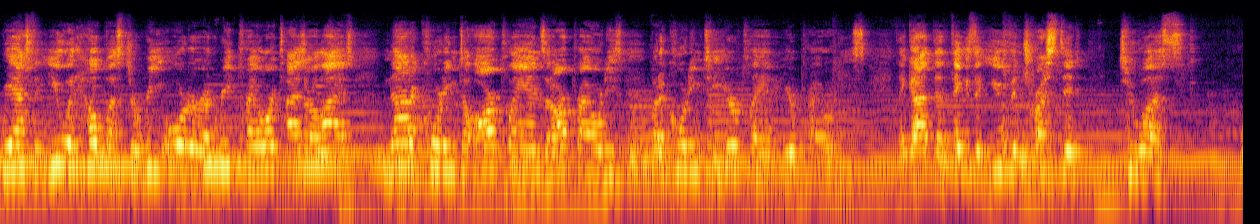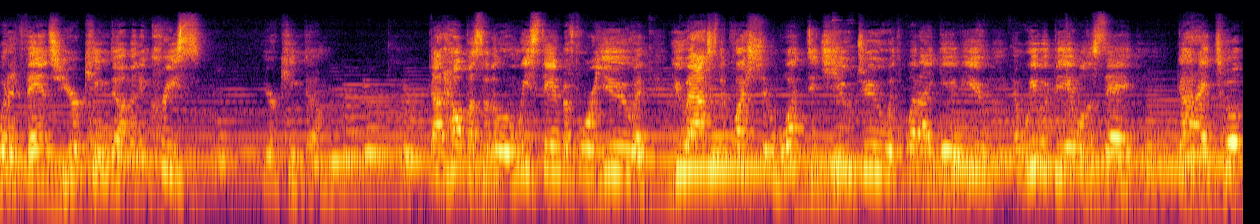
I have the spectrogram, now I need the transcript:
We ask that you would help us to reorder and reprioritize our lives not according to our plans and our priorities, but according to your plan and your priorities. That God, the things that you've entrusted to us would advance your kingdom and increase your kingdom. God, help us so that when we stand before you and you ask the question, What did you do with what I gave you? And we would be able to say, God, I took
